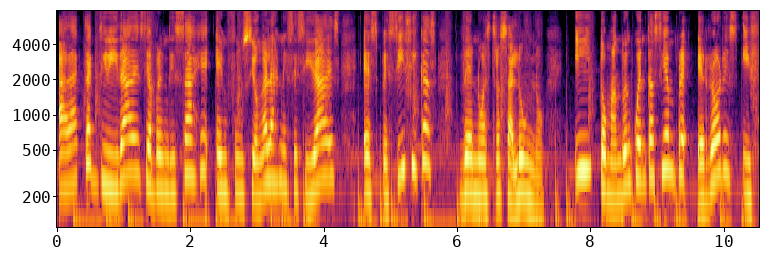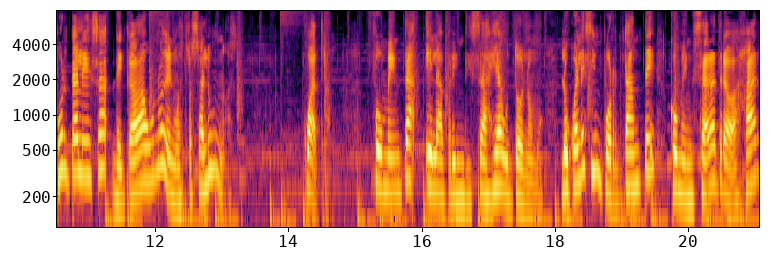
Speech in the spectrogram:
adapta actividades de aprendizaje en función a las necesidades específicas de nuestros alumnos y tomando en cuenta siempre errores y fortaleza de cada uno de nuestros alumnos. 4. Fomenta el aprendizaje autónomo, lo cual es importante comenzar a trabajar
